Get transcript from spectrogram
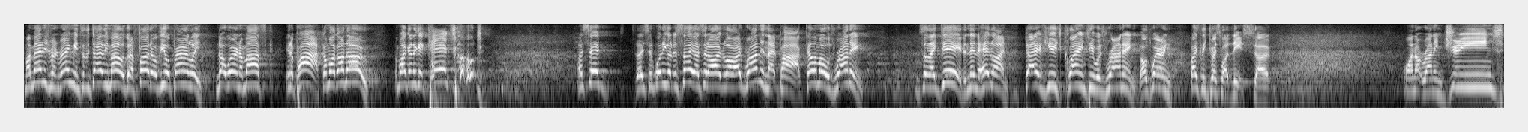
My management rang me into the Daily Mail. I've got a photo of you apparently not wearing a mask in a park. I'm like, oh no, am I going to get cancelled? I said, they said, What do you got to say? I said, I, I run in that park. Tell them I was running. And so they did. And then the headline Dave Hughes claims he was running. I was wearing basically dressed like this, so. Why not running jeans?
